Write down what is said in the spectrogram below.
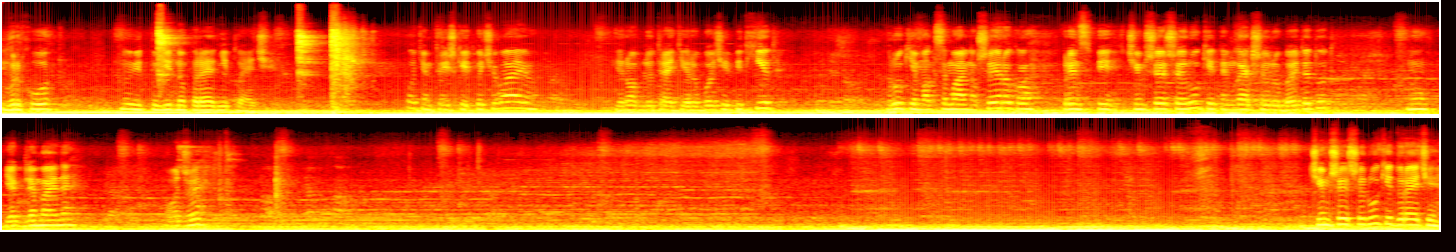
вверху, ну і відповідно передні плечі. Потім трішки відпочиваю і роблю третій робочий підхід. Руки максимально широко. В принципі, чим ширше руки, тим легше робити тут. Ну, як для мене. Отже. Чим ширше руки, до речі,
